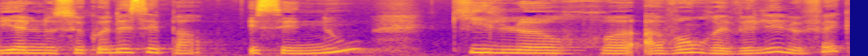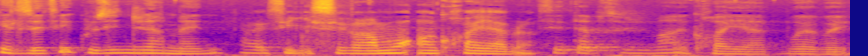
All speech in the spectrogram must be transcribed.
et elles ne se connaissaient pas. Et c'est nous qui leur euh, avons révélé le fait qu'elles étaient cousines germaines. Ouais, c'est vraiment incroyable. C'est absolument incroyable, ouais, ouais.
